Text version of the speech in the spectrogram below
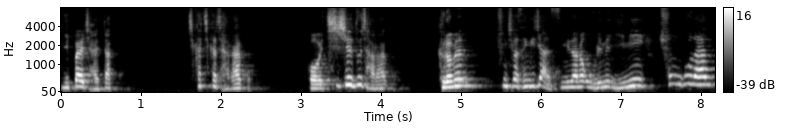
이빨 잘 닦고, 치카치카 잘하고, 어, 치실도 잘하고, 그러면 충치가 생기지 않습니다라고 우리는 이미 충분한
